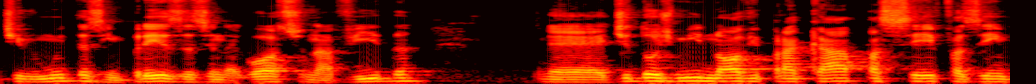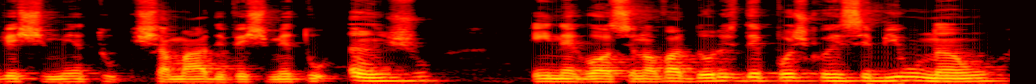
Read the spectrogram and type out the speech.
tive muitas empresas e negócios na vida. É, de 2009 para cá, passei a fazer investimento chamado investimento anjo em negócios inovadores, depois que eu recebi um não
